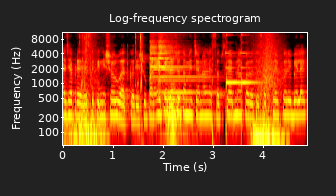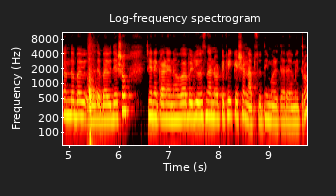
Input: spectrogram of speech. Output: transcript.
આજે આપણે રેસીપીની શરૂઆત કરીશું. પણ એ પહેલાં જો તમે ચેનલને સબસ્ક્રાઇબ ન કરો તો સબસ્ક્રાઈબ કરી બેલાઇકન દબાવી, ઓલ દબાવી દેશો, જેને કારણે નવા વિડીયોઝના નોટિફિકેશન આપ સુધી મળતા રહે મિત્રો.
